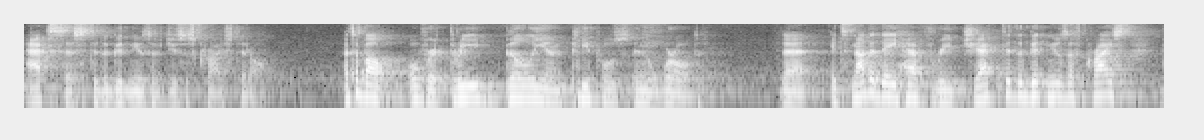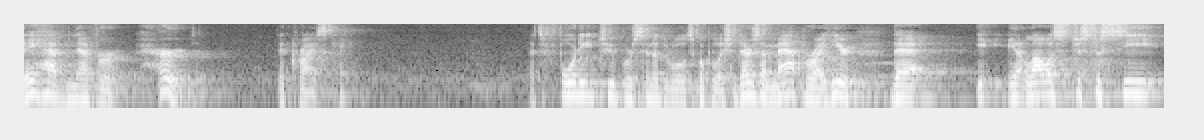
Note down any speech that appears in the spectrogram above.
access to the good news of Jesus Christ at all. That's about over 3 billion people in the world that it's not that they have rejected the good news of Christ, they have never heard that Christ came. That's 42% of the world's population. There's a map right here that it, allows us just to see,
